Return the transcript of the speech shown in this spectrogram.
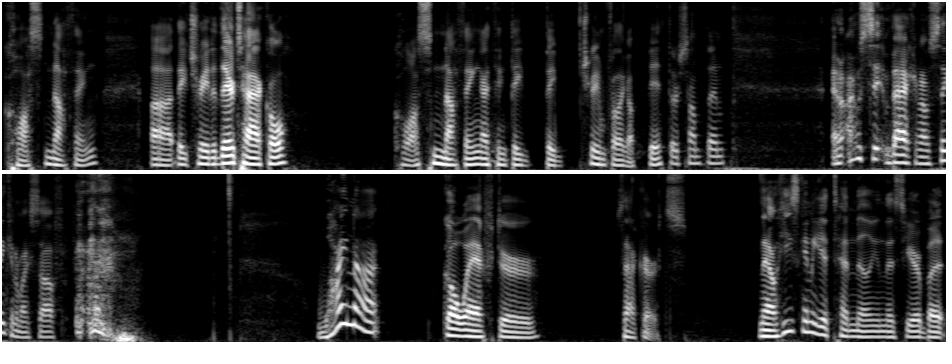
Cost nothing. Uh, they traded their tackle cost nothing. I think they they traded him for like a fifth or something. And I was sitting back and I was thinking to myself, why not go after Zach Ertz? Now he's going to get 10 million this year, but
